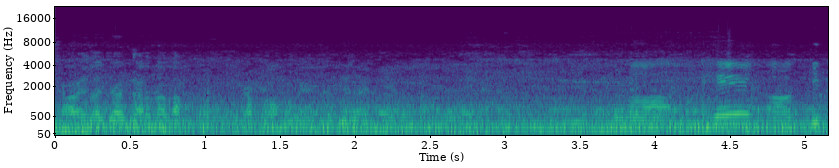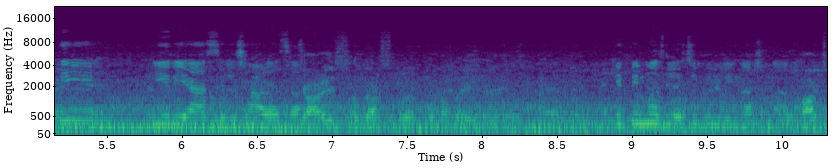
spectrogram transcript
शाळेला ज्या गरजा लागतात त्याप्रमाणे याचं डिझाईन आहे. अ, हे किती एरिया असेल शाळेचा? चाळीस हजार स्क्वेअर फुटाचा एरिया किती मजल्याची बिल्डिंग असणार? पाच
